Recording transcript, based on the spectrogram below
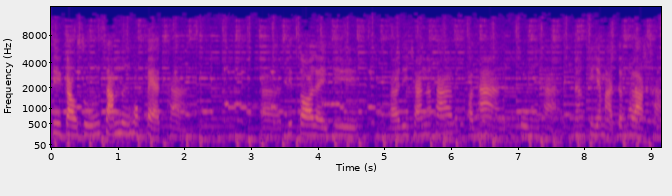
085 490 3168 ค่ะเอ่อติดต่อได้ที่เอ่อดิฉันนะคะประธานกลุ่มค่ะนางปิยมาศจันทลักษ์ค่ะ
